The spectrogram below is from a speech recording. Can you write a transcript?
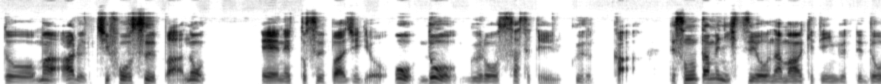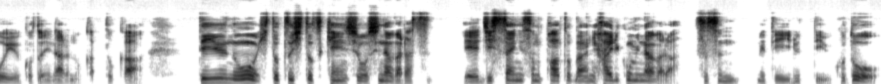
とまあ、ある地方スーパーの、えーネットスーパー事業をどうグロースさせていくか、で、そのために必要なマーケティングってどういうことになるのかとか、っていうのを一つ一つ検証しながらす、えー実際にそのパートナーに入り込みながら進めているっていうことを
